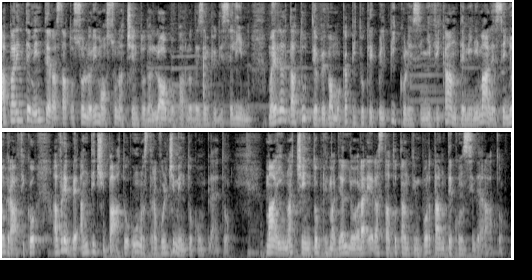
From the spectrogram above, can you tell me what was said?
Apparentemente era stato solo rimosso un accento dal logo, parlo ad esempio di Céline, ma in realtà tutti avevamo capito che quel piccolo insignificante minimale segno grafico avrebbe anticipato uno stravolgimento completo. Mai un accento prima di allora era stato tanto importante e considerato.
